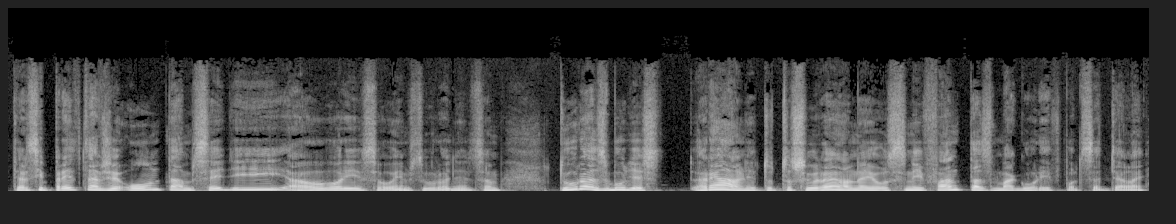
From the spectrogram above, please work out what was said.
Teraz si predstav, že on tam sedí a hovorí svojim súrodencom, tu raz bude reálne, toto sú reálne jeho sny, fantasmagorie v podstate, ale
